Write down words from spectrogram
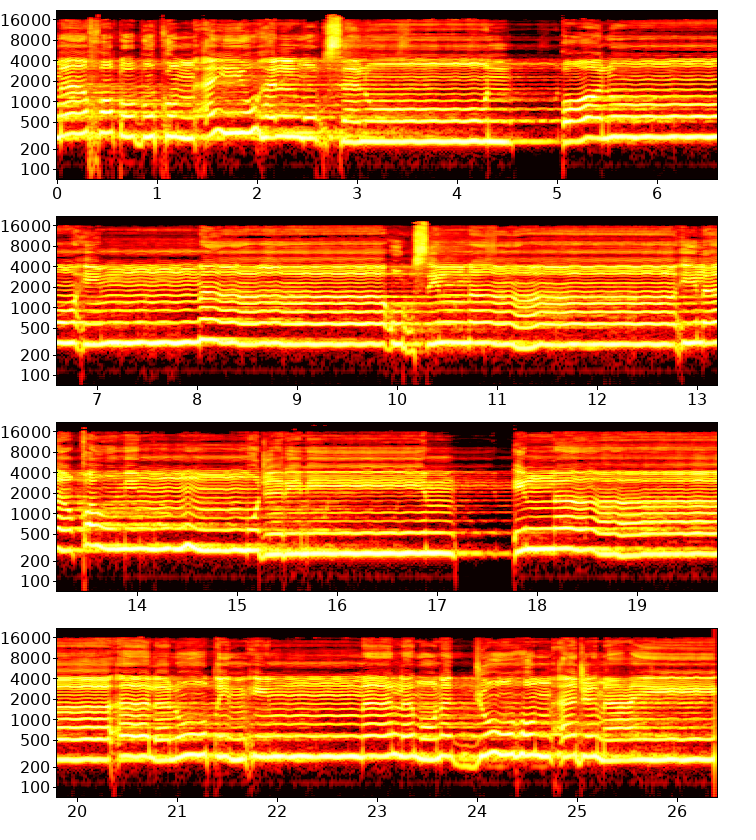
فما خطبكم أيها المرسلون قالوا إنا أرسلنا إلى قوم مجرمين إلا آل لوط إنا لمنجوهم أجمعين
